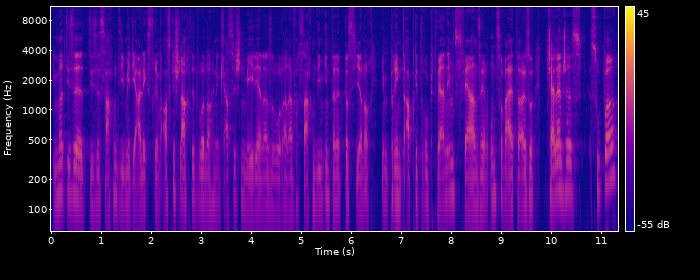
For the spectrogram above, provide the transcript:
immer diese, diese Sachen, die medial extrem ausgeschlachtet wurden, auch in den klassischen Medien, also wo dann einfach Sachen, die im Internet passieren, auch im Print abgedruckt werden, im Fernsehen und so weiter. Also Challenges super.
